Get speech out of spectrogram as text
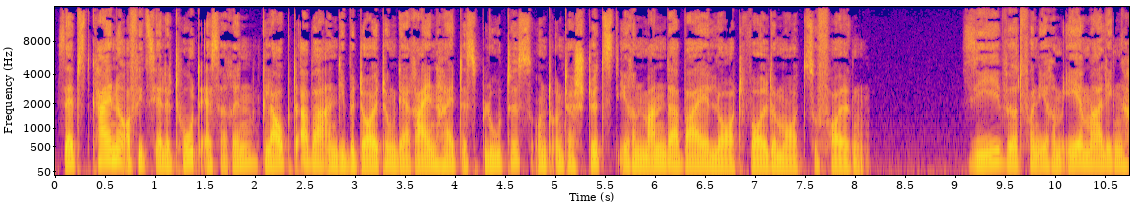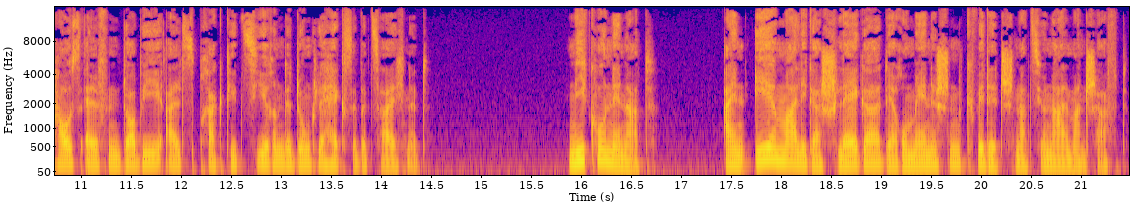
Selbst keine offizielle Todesserin glaubt aber an die Bedeutung der Reinheit des Blutes und unterstützt ihren Mann dabei, Lord Voldemort zu folgen. Sie wird von ihrem ehemaligen Hauselfen Dobby als praktizierende dunkle Hexe bezeichnet. Nico Nenat, ein ehemaliger Schläger der rumänischen Quidditch-Nationalmannschaft.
